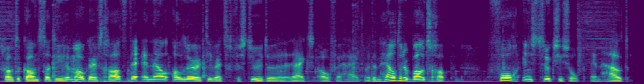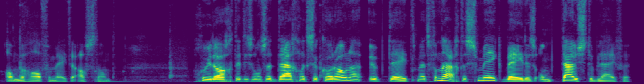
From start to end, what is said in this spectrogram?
Grote kans dat u hem ook heeft gehad. De NL Alert die werd verstuurd door de Rijksoverheid met een heldere boodschap. Volg instructies op en houd anderhalve meter afstand. Goeiedag, dit is onze dagelijkse corona-update met vandaag de smeekbedes om thuis te blijven.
